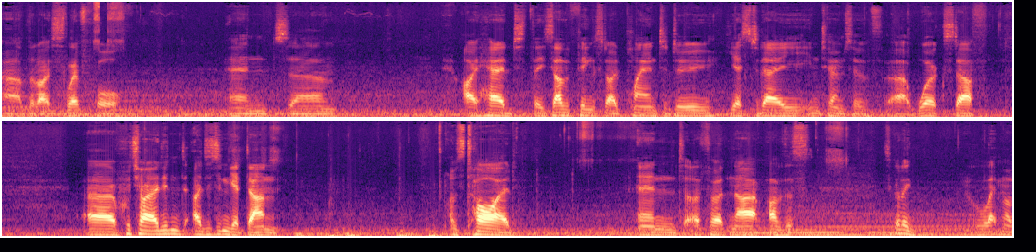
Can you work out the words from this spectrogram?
uh, that I slept for. And um, I had these other things that I'd planned to do yesterday in terms of uh, work stuff, uh, which I didn't. I just didn't get done. I was tired, and I thought, no, I've just, got to let my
